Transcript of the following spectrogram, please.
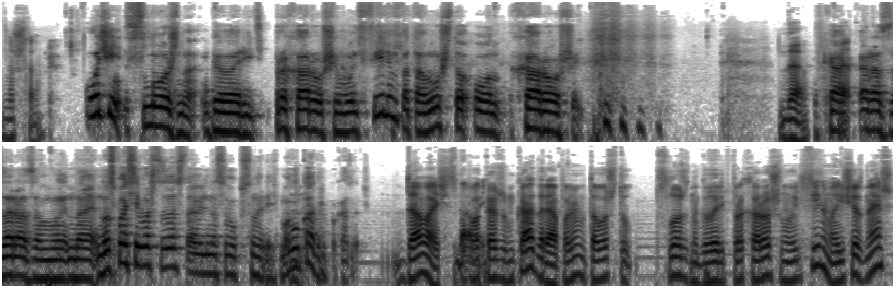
Ну что? Очень сложно говорить про хороший мультфильм, потому что он хороший. Да. Как а... раз за разом мы на... Но спасибо, что заставили нас его посмотреть. Могу кадры показать. Давай, сейчас Давай. покажем кадры, а помимо того, что сложно говорить про хороший мультфильм, а еще, знаешь,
